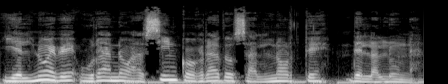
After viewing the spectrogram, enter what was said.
y el 9 Urano a 5 grados al norte de la Luna.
